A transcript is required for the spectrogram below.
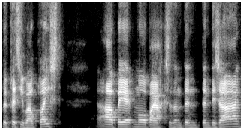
we're pretty well placed albeit more by accident than than design.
